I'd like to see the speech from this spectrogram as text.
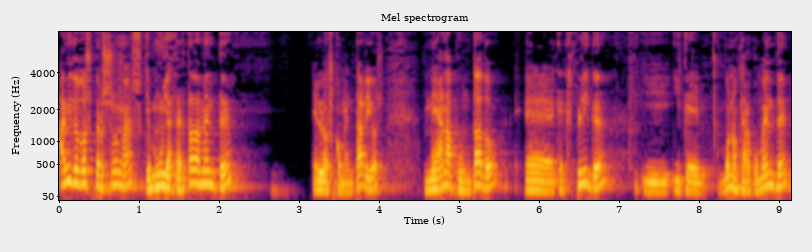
Ha habido dos personas que muy acertadamente, en los comentarios, me han apuntado eh, que explique y, y que, bueno, que argumente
